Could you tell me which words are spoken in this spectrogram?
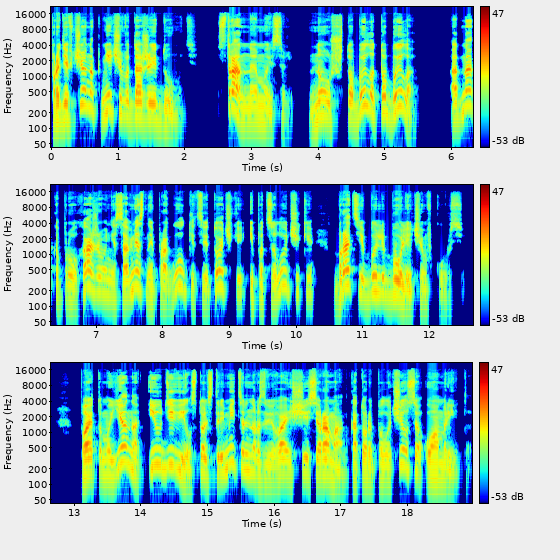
про девчонок нечего даже и думать. Странная мысль. Но уж что было, то было. Однако про ухаживание, совместные прогулки, цветочки и поцелуйчики братья были более чем в курсе. Поэтому Яна и удивил столь стремительно развивающийся роман, который получился у Амрита.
